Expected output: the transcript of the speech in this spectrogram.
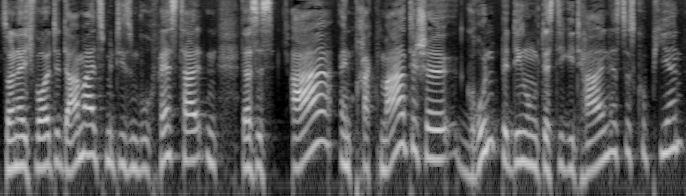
sondern ich wollte damals mit diesem Buch festhalten, dass es A, ein pragmatische Grundbedingung des Digitalen ist, das Kopieren,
